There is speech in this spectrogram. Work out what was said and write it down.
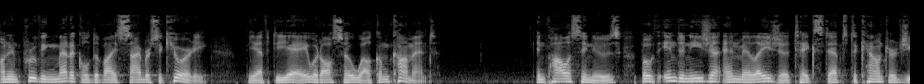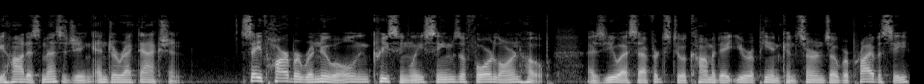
on improving medical device cybersecurity. The FDA would also welcome comment. In policy news, both Indonesia and Malaysia take steps to counter jihadist messaging and direct action. Safe harbor renewal increasingly seems a forlorn hope, as U.S. efforts to accommodate European concerns over privacy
